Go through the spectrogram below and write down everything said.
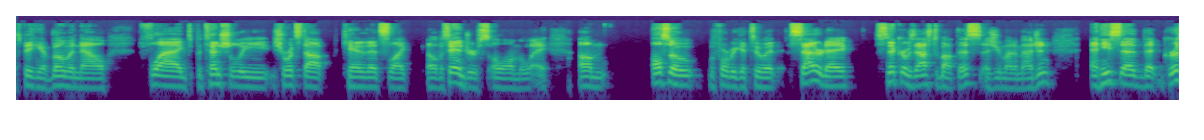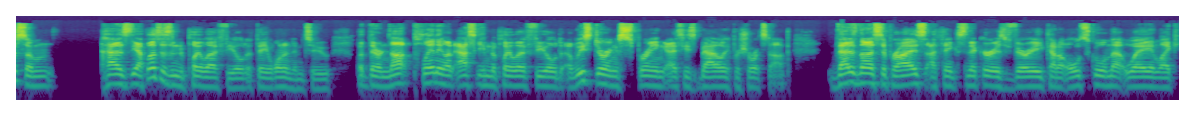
speaking of Bowman now, flagged potentially shortstop candidates like Elvis Andrus along the way. Um, also, before we get to it, Saturday, Snitker was asked about this, as you might imagine, and he said that Grissom has the athleticism to play left field if they wanted him to, but they're not planning on asking him to play left field at least during spring as he's battling for shortstop. That is not a surprise. I think Snitker is very kind of old school in that way, and like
